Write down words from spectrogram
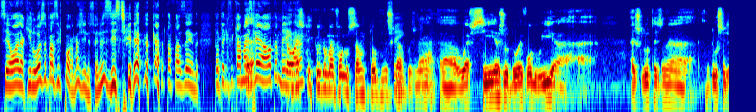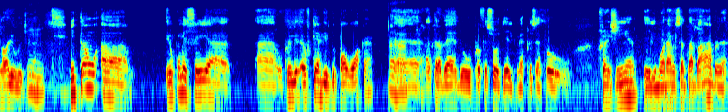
você olha aquilo hoje e fala assim, porra, imagina, isso aí não existe, né, que o cara tá fazendo. Então tem que ficar mais é, real também, eu né? acho que tudo é uma evolução em todos os Sim. campos, né? Uh, o UFC ajudou a evoluir a, as lutas na indústria de Hollywood, né? uhum. Então, uh, eu comecei a, a o primeiro, eu fiquei amigo do Paul Walker, uhum. é, através do professor dele que me apresentou o Franjinha, ele morava em Santa Bárbara,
